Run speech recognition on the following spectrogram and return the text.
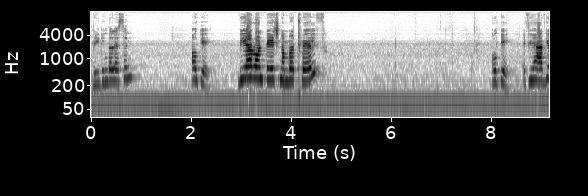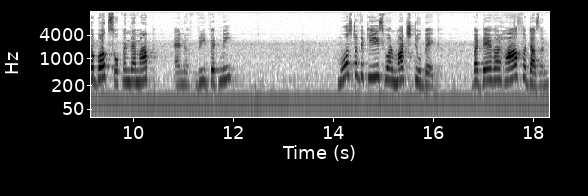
reading the lesson. Okay, we are on page number 12. Okay, if you have your books, open them up and read with me. Most of the keys were much too big, but there were half a dozen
